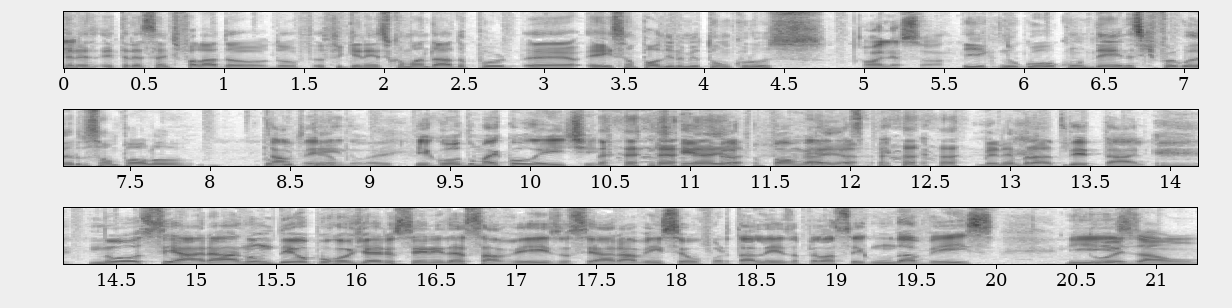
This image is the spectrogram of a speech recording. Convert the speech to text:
inter- interessante falar do, do Figueirense comandado por é, ex-São Paulino Milton Cruz Olha só. e no gol com o Denis, que foi goleiro do São Paulo por Tá muito vendo? tempo. Aí. E gol do Michael Leite. Do Palmeiras. Bem lembrado. Detalhe. No Ceará, não deu pro Rogério Ceni dessa vez. O Ceará venceu o Fortaleza pela segunda vez. E 2x1.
